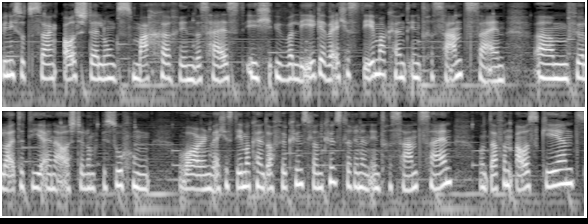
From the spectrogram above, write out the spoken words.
bin ich sozusagen Ausstellungsmacherin. Das heißt, ich überlege, welches Thema könnte interessant sein ähm, für Leute, die eine Ausstellung besuchen wollen, welches Thema könnte auch für Künstler und Künstlerinnen interessant sein. Und davon ausgehend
